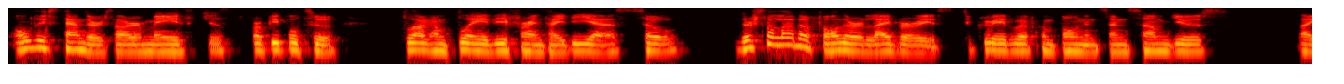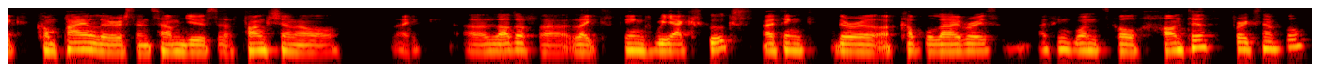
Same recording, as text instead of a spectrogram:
all these standards are made just for people to plug and play different ideas. So there's a lot of other libraries to create web components, and some use like compilers, and some use a functional like a lot of uh, like think React hooks. I think there are a couple libraries. I think one's called Haunted, for example.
